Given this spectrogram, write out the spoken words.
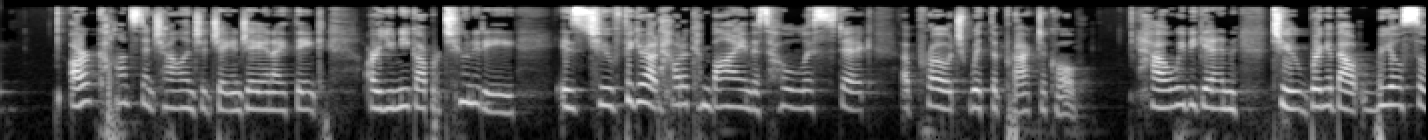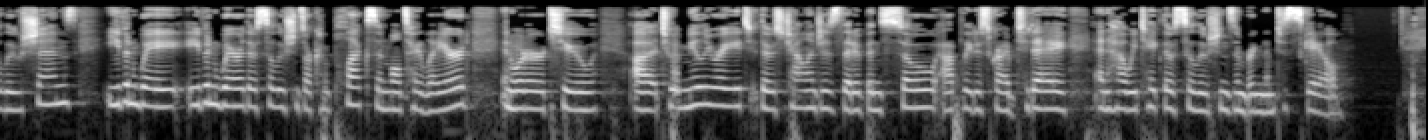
our constant challenge at J&J, and I think our unique opportunity, is to figure out how to combine this holistic approach with the practical how we begin to bring about real solutions, even, way, even where those solutions are complex and multi-layered, in order to, uh, to ameliorate those challenges that have been so aptly described today, and how we take those solutions and bring them to scale.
